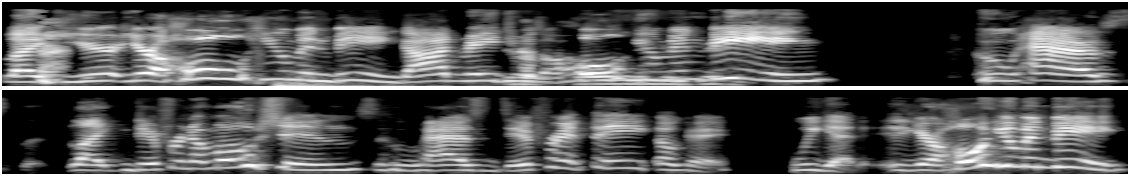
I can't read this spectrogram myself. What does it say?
Like you're you're a whole human being. God made you You're as a whole human being who has like different emotions, who has different things. Okay, we get it. You're a whole human being.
